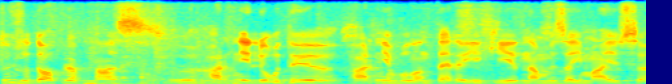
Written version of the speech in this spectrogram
Дуже добре в нас е, гарні люди, гарні волонтери, які нами займаються.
